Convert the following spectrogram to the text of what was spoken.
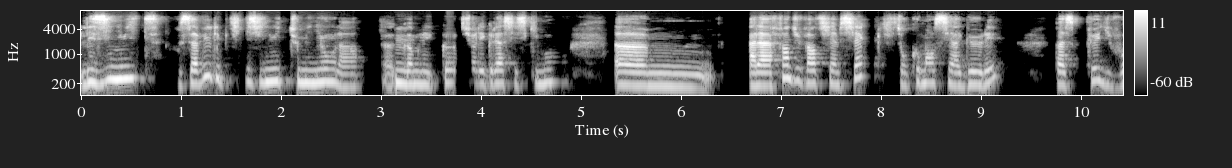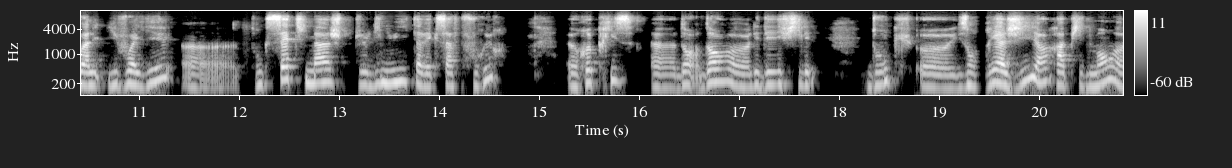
les Inuits, vous savez, les petits Inuits tout mignons, là, euh, mmh. comme, les, sur les glaces esquimaux, euh, à la fin du XXe siècle, ils ont commencé à gueuler parce qu'il voyait donc cette image de l'Inuit avec sa fourrure reprise dans, les défilés. Donc, ils ont réagi hein, rapidement,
